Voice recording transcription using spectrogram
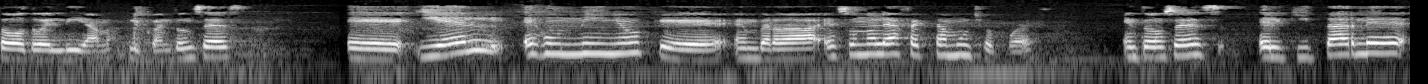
todo el día, me explico. Entonces, eh, y él es un niño que en verdad eso no le afecta mucho, pues. Entonces, el quitarle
